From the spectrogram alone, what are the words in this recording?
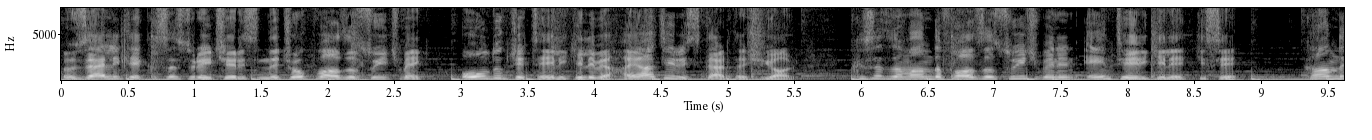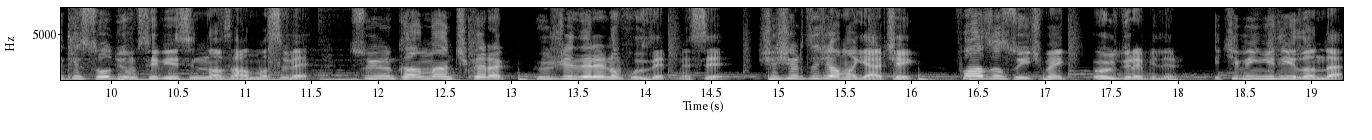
Özellikle kısa süre içerisinde çok fazla su içmek oldukça tehlikeli ve hayati riskler taşıyor. Kısa zamanda fazla su içmenin en tehlikeli etkisi kandaki sodyum seviyesinin azalması ve suyun kandan çıkarak hücrelere nüfuz etmesi. Şaşırtıcı ama gerçek. Fazla su içmek öldürebilir. 2007 yılında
